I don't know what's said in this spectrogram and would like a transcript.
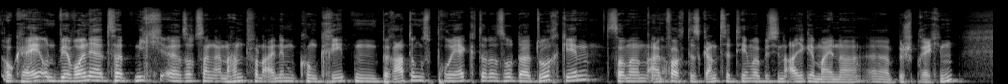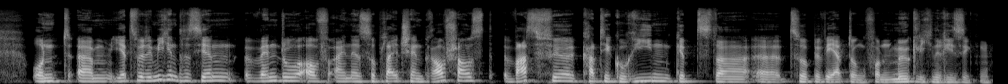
Okay, und wir wollen ja jetzt halt nicht äh, sozusagen anhand von einem konkreten Beratungsprojekt oder so da durchgehen, sondern genau. einfach das ganze Thema ein bisschen allgemeiner äh, besprechen. Und ähm, jetzt würde mich interessieren, wenn du auf eine Supply Chain draufschaust, was für Kategorien gibt es da äh, zur Bewertung von möglichen Risiken?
